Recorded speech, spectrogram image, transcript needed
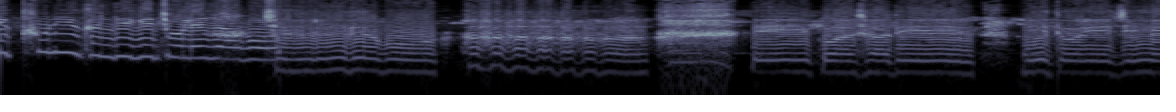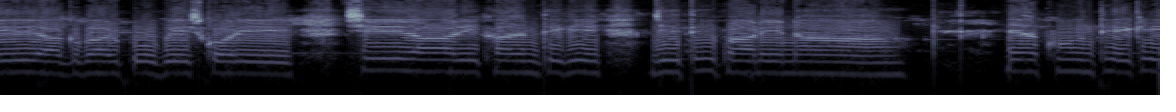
এক্ষুনি এখান থেকে চলে যাব ছেড়ে দেব এই প্রাসাদের ভিতরে যে প্রবেশ করে সে আর এখান থেকে যেতে পারে না। এখন থেকে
